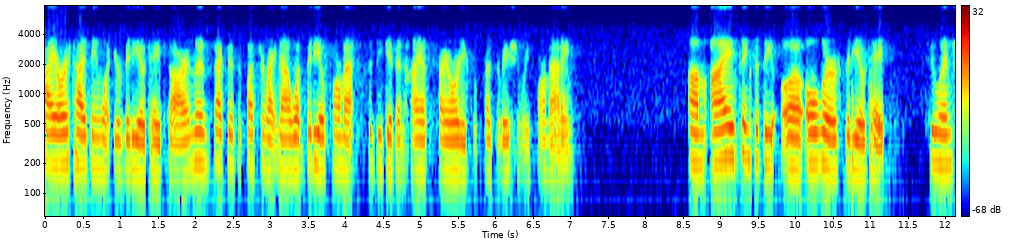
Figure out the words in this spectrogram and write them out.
prioritizing what your videotapes are. And in fact, there's a question right now, what video formats should be given highest priority for preservation reformatting? Um, I think that the uh, Oler videotapes, two-inch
